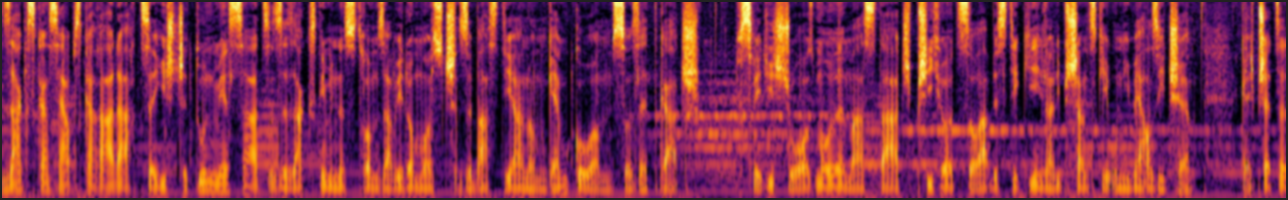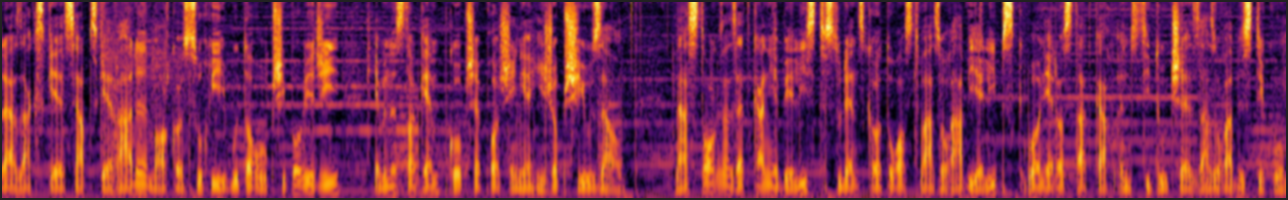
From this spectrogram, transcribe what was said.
Sakska Serbska Rada chce jeszcze tun miesiąc ze sakskim ministrom za wiadomość Sebastianom Gemkowom so zetkać. W središću rozmowy ma stać przychod sorabistyki na Lipszczanskiej Uniwersycie. Kaž předseda Sakskiej Serbskiej Rady Marko Suchi wutoru připowiedzi, je minister Gemko przeproszenie hižo přiwzał. Nastork za zetkanie by list studenckiego towarstwa Zorabie Lipsk o niedostatkach w Instytucie za sorabistyku.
